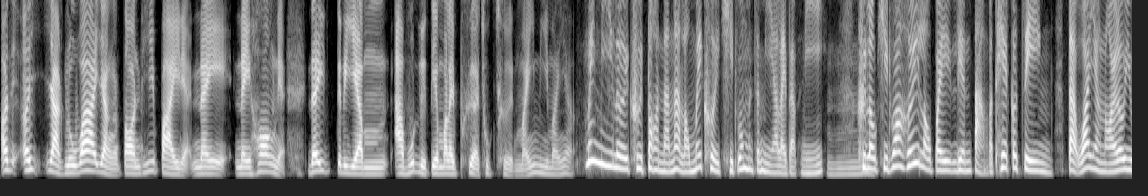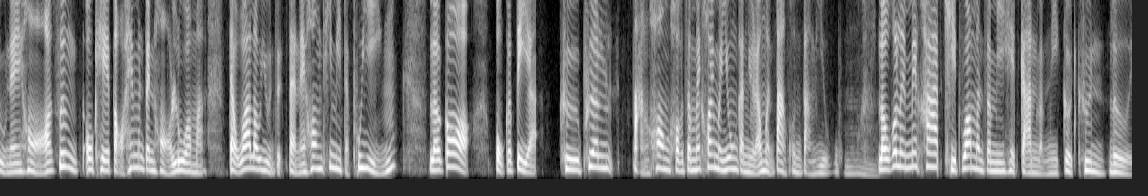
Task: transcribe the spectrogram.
เอาเอ้ยอยากรู้ว่าอย่างตอนที่ไปเนี่ยในในห้องเนี่ยได้เตรียมอาวุธหรือเตรียมอะไรเผื่อฉุกเฉินไหมมีไหมอะไม่มีเลยคือตอนนั้นอะ เราไม่เคยคิดว่ามันจะมีอะไรแบบนี้ คือเราคิดว่าเฮ้ยเราไปเรียนต่างประเทศก็จริง แต่ว่าอย่างน้อยเราอยู่ในหอ ซึ่งโอเคต่อให้มันเป็นหอรวมอะแต่ว่าเราอยู่แต่ในห้องที่มีแต่ผู้หญิง แล้วก็ปกติอะคือเพื่อนต่างห้องเขาจะไม่ค่อยมายุ่งกันอยู่แล้วเหมือนต่างคนต่างอยู่ เราก็เลยไม่คาดคิดว่ามันจะมีเหตุการณ์แบบนี้เกิดขึ้นเลย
